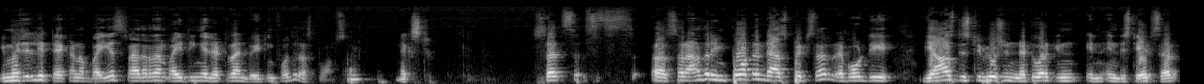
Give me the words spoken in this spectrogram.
immediately taken up by us rather than writing a letter and waiting for the response. Next. Sir, uh, sir, another important aspect, sir, about the gas distribution network in, in, in the state, sir.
